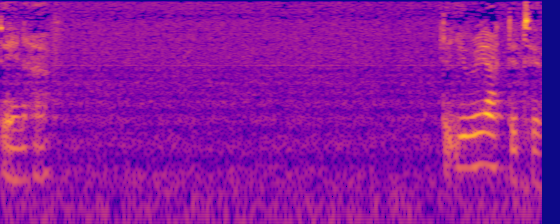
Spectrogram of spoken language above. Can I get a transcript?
day and a half that you reacted to.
